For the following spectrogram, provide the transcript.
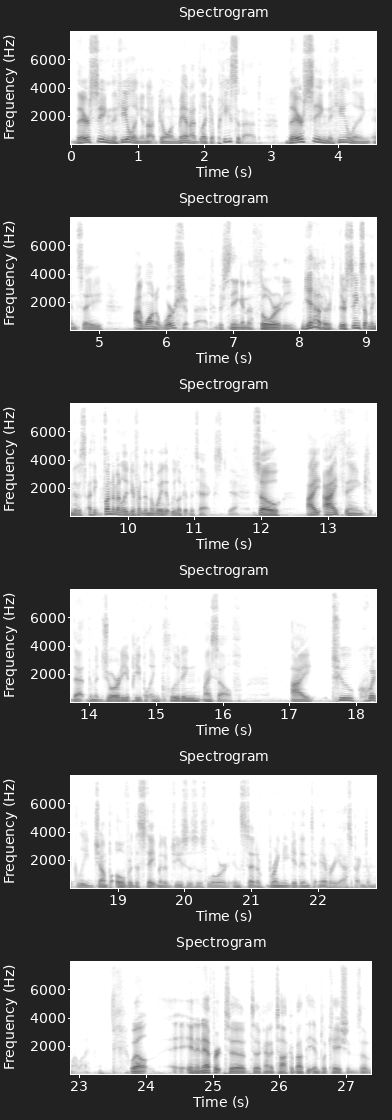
they're seeing the healing and not going, "Man, I'd like a piece of that." They're seeing the healing and say, "I want to worship that." They're seeing an authority. Yeah, they're they're seeing something that is I think fundamentally different than the way that we look at the text. Yeah. So I I think that the majority of people, including myself, I too quickly jump over the statement of Jesus as Lord instead of bringing it into mm-hmm. every aspect of mm-hmm. my life. Well, in an effort to, to kind of talk about the implications of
